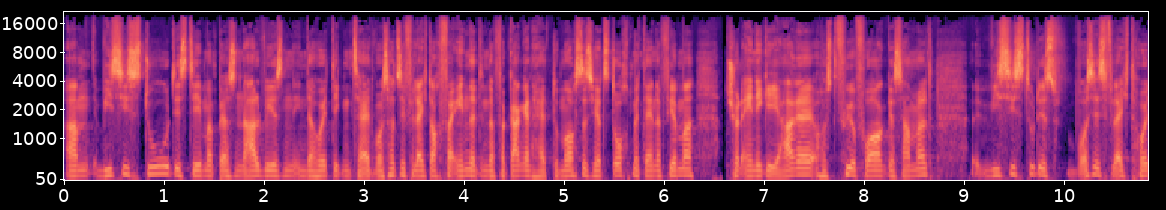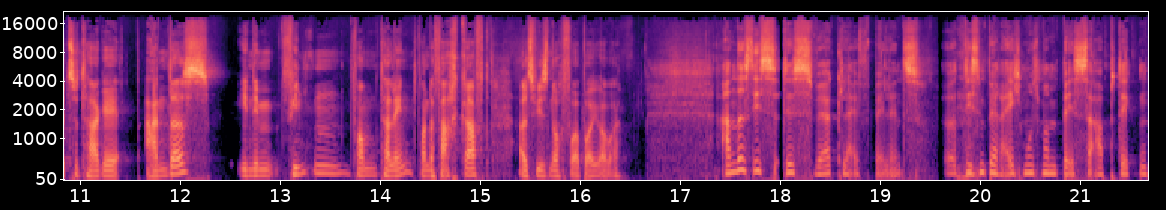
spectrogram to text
ähm, wie siehst du das Thema Personalwesen in der heutigen Zeit? Was hat sich vielleicht auch verändert in der Vergangenheit? Du machst das jetzt doch mit deiner Firma schon einige Jahre, hast viel Erfahrung gesammelt. Wie siehst du das? Was ist vielleicht heutzutage anders in dem Finden vom Talent, von der Fachkraft, als wie es noch vor ein paar Jahren war? Anders ist das Work-Life-Balance. Äh, mhm. Diesen Bereich muss man besser abdecken.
